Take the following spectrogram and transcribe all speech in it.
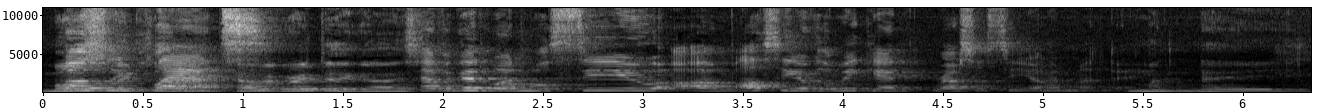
mostly, Mostly plants. Have a great day, guys. Have a good one. We'll see you. Um, I'll see you over the weekend. Russ will see you on Monday. Monday.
